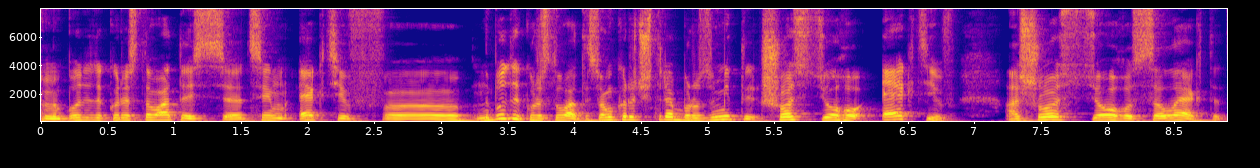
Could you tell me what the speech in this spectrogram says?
Будете користуватись е, цим Active. Не будете користуватись, вам, коротше, треба розуміти, що з цього Active, а що з цього Selected.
